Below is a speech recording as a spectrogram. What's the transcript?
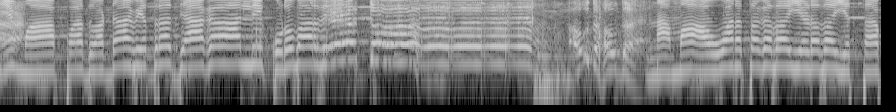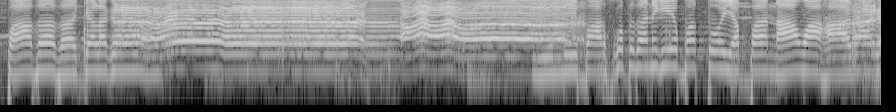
ನಿಮ್ಮ ಅಪ್ಪ ದೊಡ್ಡವಿದ್ರ ಜಾಗ ಅಲ್ಲಿ ಕೊಡಬಾರ್ದೆ ಏತ್ತೋ. ಹೌದು, ಹೌದ. ನಮ್ಮ ಅವ್ವನ ತಗದ, ಎಡದ ಇತ್ತ ಪಾದದ ಕೆಳಗ. ಇಲ್ಲಿ ಬಾರ್ಸ್ಕೊತದನಿಗೆ ಬತ್ತು ಯಪ್ಪ ನಾವ ಹಾಡಾಗ.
